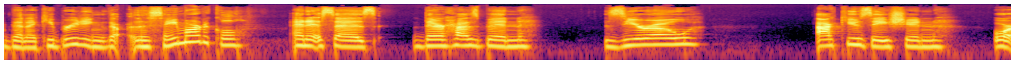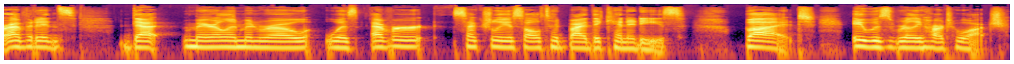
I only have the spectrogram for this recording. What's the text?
then I keep reading the, the same article and it says there has been zero accusation or evidence that Marilyn Monroe was ever sexually assaulted by the Kennedys, but it was really hard to watch.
